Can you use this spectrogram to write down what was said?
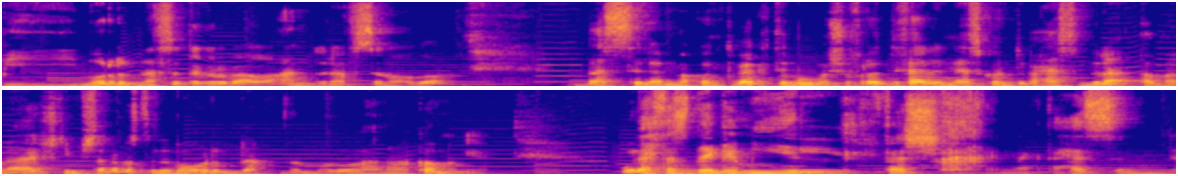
بيمر بنفس التجربة أو عنده نفس الموضوع. بس لما كنت بكتب وبشوف رد فعل الناس كنت بحس إنه لأ طب أنا actually مش أنا بس اللي بمر بده ده الموضوع هنا common يعني. والإحساس ده جميل فشخ إنك تحس إن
